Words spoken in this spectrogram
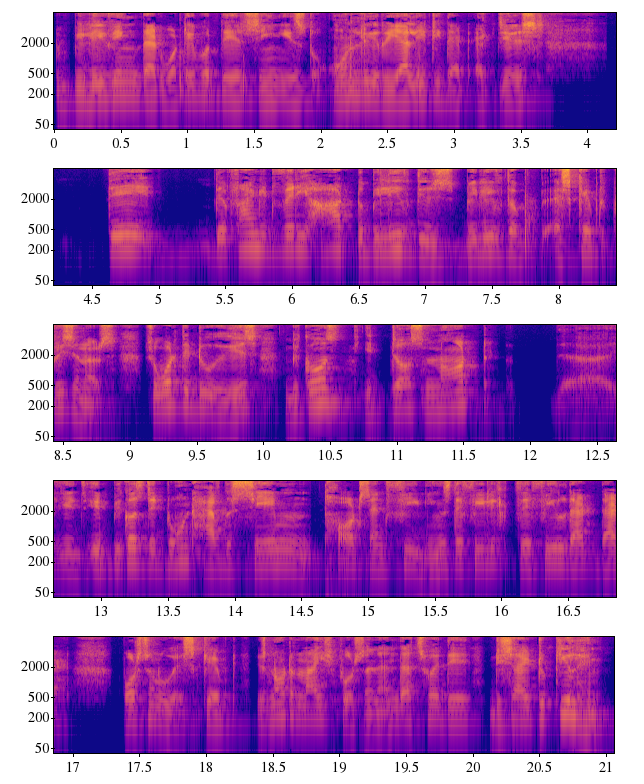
to believing that whatever they are seeing is the only reality that exists. They they find it very hard to believe this believe the escaped prisoners. So what they do is because it does not uh, it, it because they don't have the same thoughts and feelings they feel they feel that that person who escaped is not a nice person and that's why they decide to kill him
